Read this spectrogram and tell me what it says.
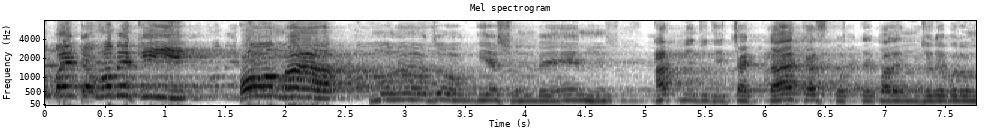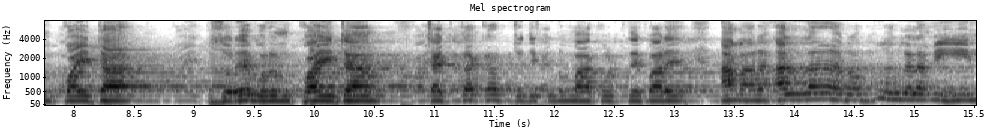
উপায়টা হবে কি? ও মা, মনোযোগ দিয়ে শুনবেন। আপনি যদি চারটা কাজ করতে পারেন, জোরে বলুন কয়টা? জোরে বলুন কয়টা? চারটা কাজ যদি কোনো মা করতে পারে, আমার আল্লাহ রব্বুল আলামিন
